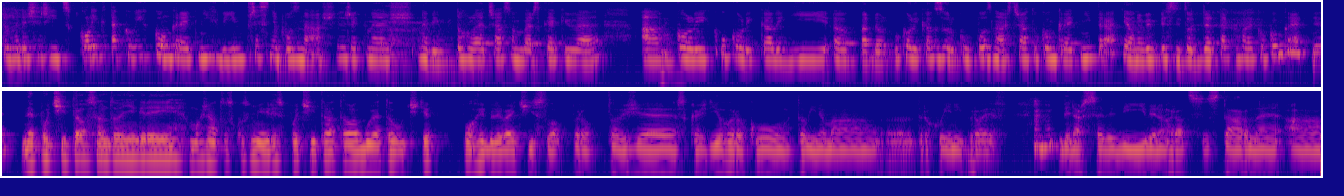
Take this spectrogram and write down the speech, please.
To vedeš říct, kolik takových konkrétních vín přesně poznáš? Řekneš, nevím, tohle je třeba somberské kivé a kolik, u kolika lidí, uh, pardon, u kolika vzorků poznáš třeba tu konkrétní trať? Já nevím, jestli to jde takhle jako konkrétně. Nepočítal jsem to někdy, možná to zkusím někdy spočítat, ale bude to určitě pohyblivé číslo, protože z každého roku to víno má uh, trochu jiný projev. Uh-huh. Vinař se vyvíjí, vinohrad se stárne a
